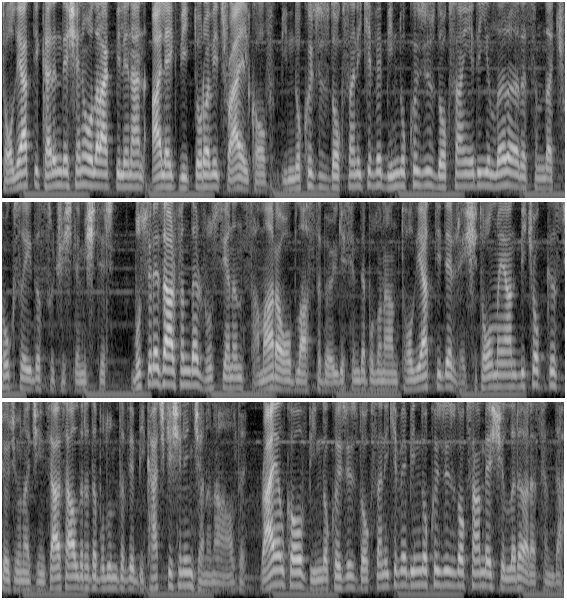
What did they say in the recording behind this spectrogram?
Tolyatti karın deşeni olarak bilinen Alek Viktorovich Railkov, 1992 ve 1997 yılları arasında çok sayıda suç işlemiştir. Bu süre zarfında Rusya'nın Samara Oblastı bölgesinde bulunan Tolyatti'de reşit olmayan birçok kız çocuğuna cinsel saldırıda bulundu ve birkaç kişinin canını aldı. Railkov, 1992 ve 1995 yılları arasında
